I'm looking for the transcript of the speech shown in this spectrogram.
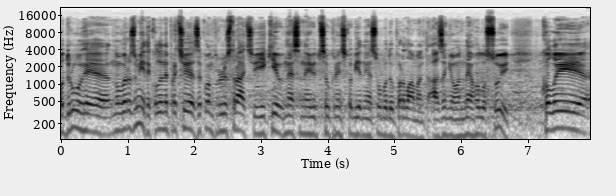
По-друге, ну ви розумієте, коли не працює закон про люстрацію, який внесений від Всеукраїнського об'єднання свободи в парламент, а за нього не голосують. Коли е,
